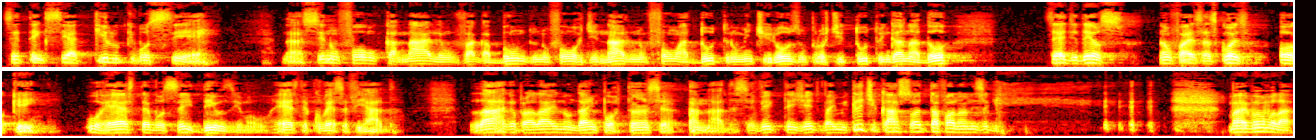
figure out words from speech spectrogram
Você tem que ser aquilo que você é. Né? Se não for um canalha, um vagabundo, não for um ordinário, não for um adulto, um mentiroso, um prostituto, um enganador, você é de Deus? Não faz essas coisas? Ok. O resto é você e Deus, irmão. O resto é conversa fiada. Larga para lá e não dá importância a nada. Você vê que tem gente que vai me criticar só de estar tá falando isso aqui. Mas vamos lá.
